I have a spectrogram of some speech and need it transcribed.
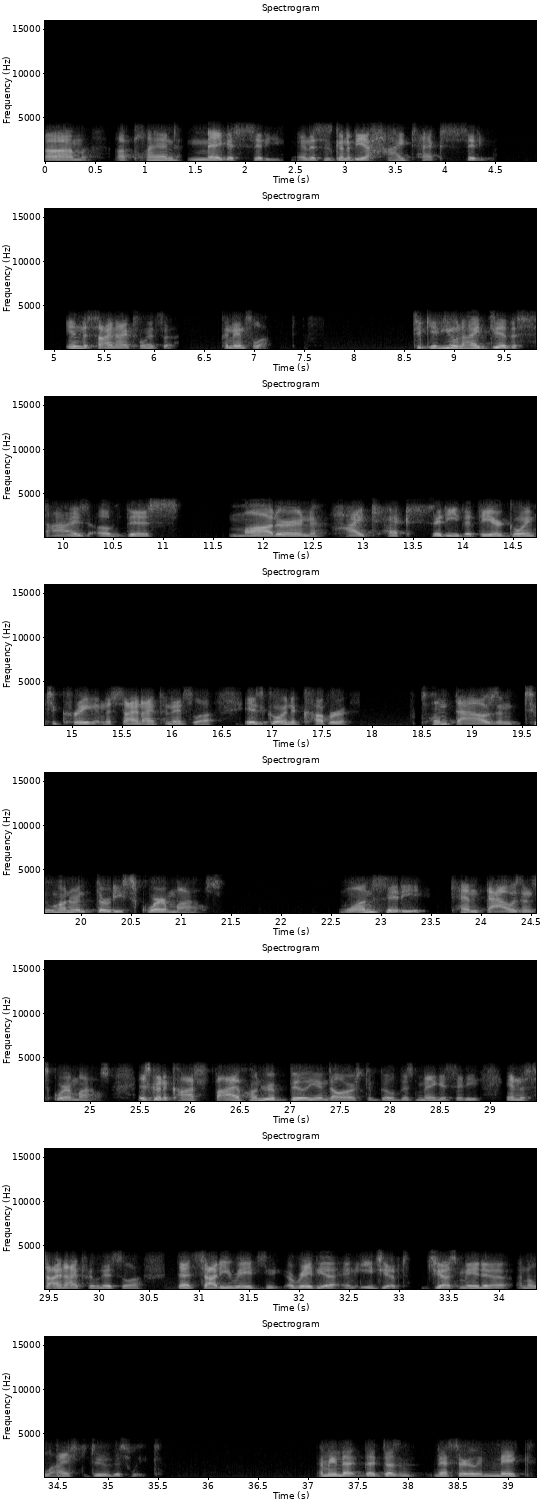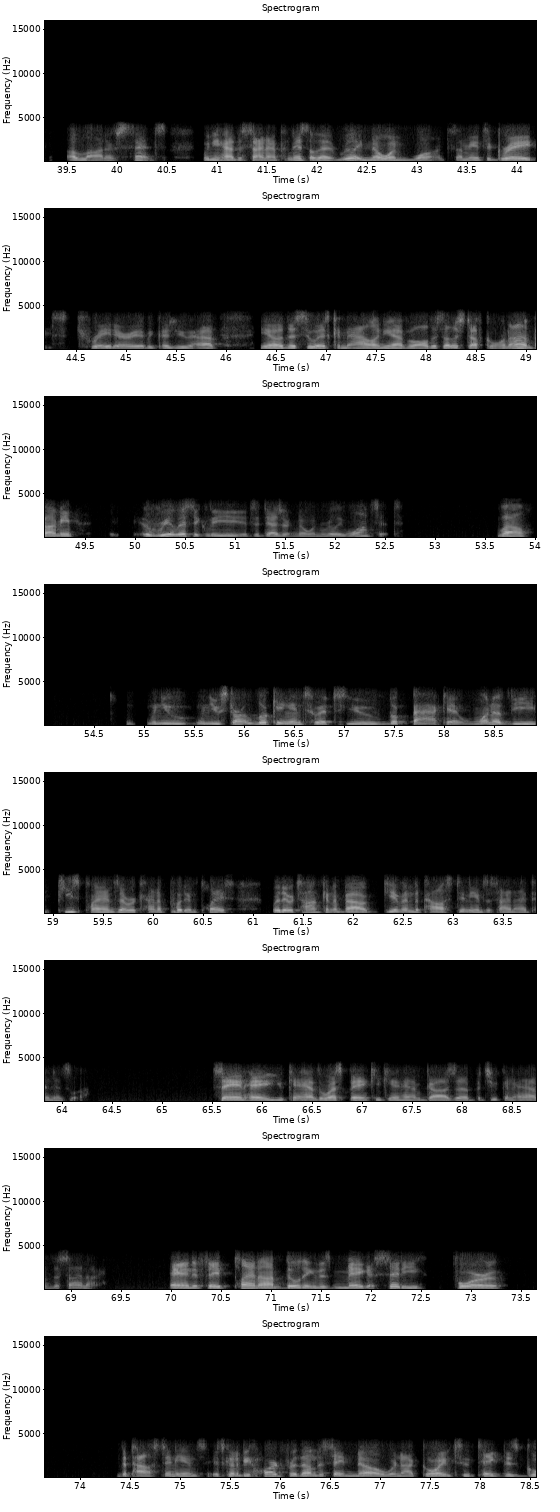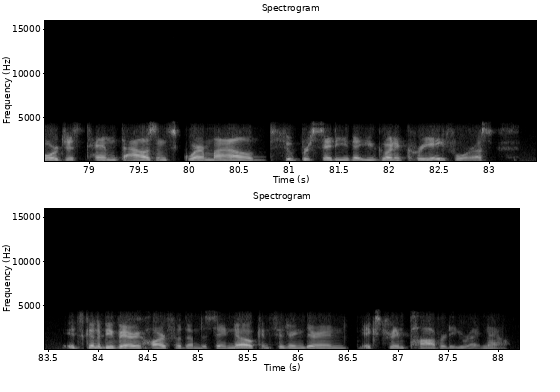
um, a planned mega city, and this is going to be a high tech city in the Sinai Peninsula. Peninsula. To give you an idea the size of this modern high tech city that they are going to create in the Sinai Peninsula is going to cover 10,230 square miles. One city, 10,000 square miles. It's going to cost $500 billion to build this mega city in the Sinai Peninsula that Saudi Arabia and Egypt just made a, an alliance to do this week. I mean, that, that doesn't necessarily make a lot of sense when you have the Sinai Peninsula that really no one wants. I mean, it's a great trade area because you have, you know, the Suez Canal and you have all this other stuff going on. But I mean, realistically, it's a desert. No one really wants it. Well, when you when you start looking into it, you look back at one of the peace plans that were kind of put in place, where they were talking about giving the Palestinians the Sinai Peninsula, saying, "Hey, you can't have the West Bank, you can't have Gaza, but you can have the Sinai." And if they plan on building this mega city for the Palestinians, it's going to be hard for them to say no. We're not going to take this gorgeous 10,000 square mile super city that you're going to create for us. It's going to be very hard for them to say no, considering they're in extreme poverty right now.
